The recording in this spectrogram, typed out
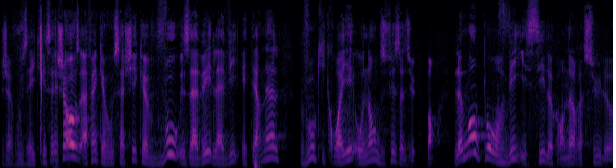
Je vous ai écrit ces choses afin que vous sachiez que vous avez la vie éternelle, vous qui croyez au nom du Fils de Dieu. Bon, le mot pour vie ici qu'on a reçu, là,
